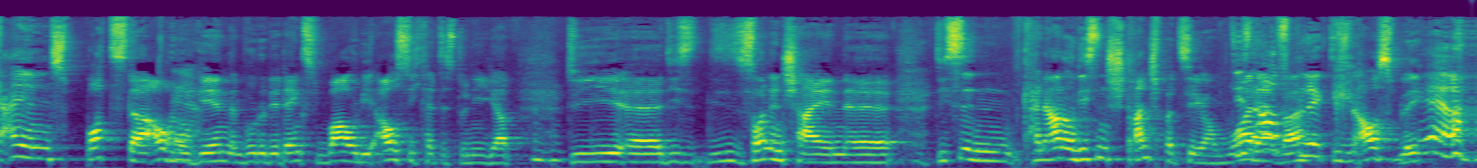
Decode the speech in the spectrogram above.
geilen Spots da auch ja. noch gehen, wo du dir denkst, wow, die Aussicht hättest du nie gehabt. Mhm. Die, äh, diesen, diesen Sonnenschein, äh, diesen, keine Ahnung, diesen Strandspaziergang, diesen whatever, Ausblick. diesen Ausblick, ja.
